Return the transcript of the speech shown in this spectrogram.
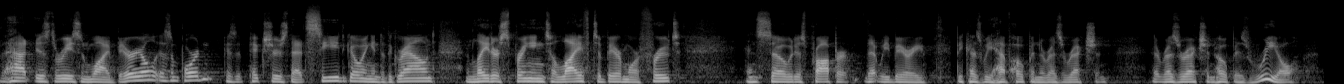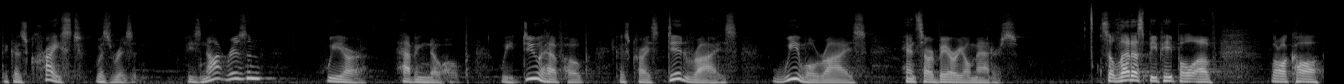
That is the reason why burial is important, because it pictures that seed going into the ground and later springing to life to bear more fruit. And so it is proper that we bury because we have hope in the resurrection. That resurrection hope is real because Christ was risen. If he's not risen, we are having no hope. We do have hope because Christ did rise. We will rise, hence our burial matters. So let us be people of what I'll call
